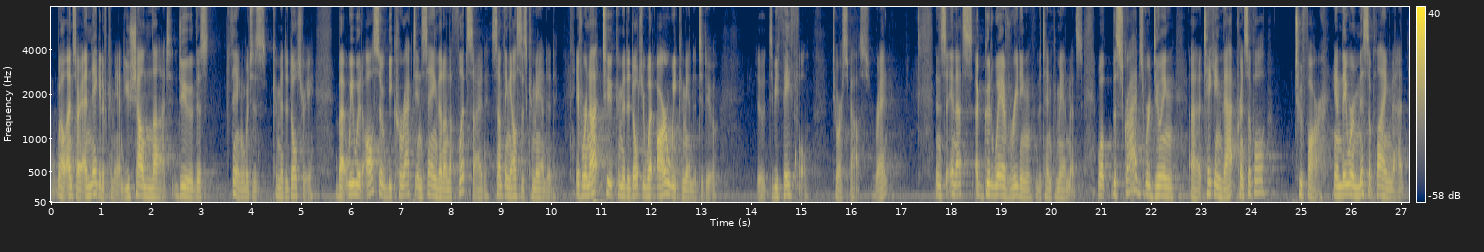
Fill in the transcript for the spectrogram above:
well, I'm sorry, a negative command. You shall not do this thing, which is commit adultery. But we would also be correct in saying that on the flip side, something else is commanded. If we're not to commit adultery, what are we commanded to do? To, to be faithful to our spouse, right? And, so, and, that's a good way of reading the Ten Commandments. Well, the scribes were doing, uh, taking that principle too far, and they were misapplying that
